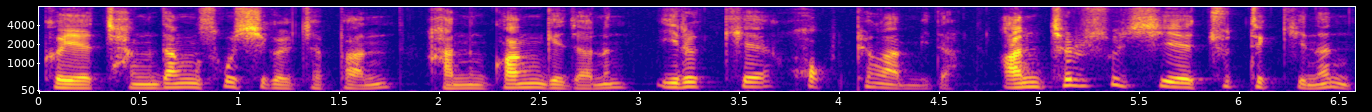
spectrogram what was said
그의 창당 소식을 접한 한 관계자는 이렇게 혹평합니다. 안철수 씨의 주특기는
